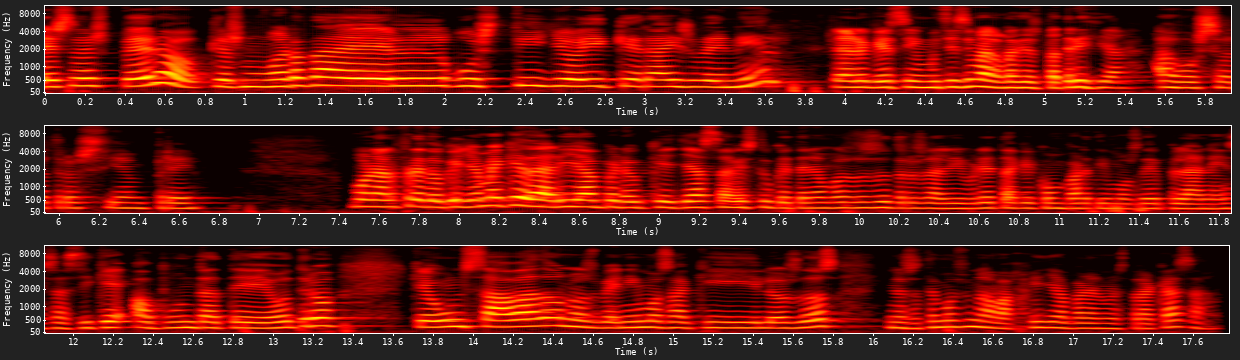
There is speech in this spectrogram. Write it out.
eso espero, que os muerda el gustillo y queráis venir. Claro que sí, muchísimas gracias Patricia. A vosotros siempre. Bueno, Alfredo, que yo me quedaría, pero que ya sabes tú que tenemos nosotros la libreta que compartimos de planes, así que apúntate otro, que un sábado nos venimos aquí los dos y nos hacemos una vajilla para nuestra casa.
